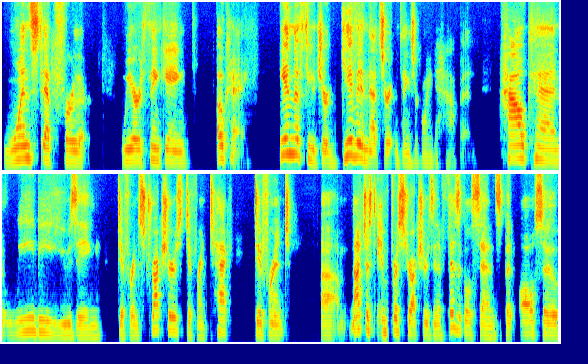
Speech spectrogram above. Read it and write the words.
one step further. We are thinking, okay, in the future, given that certain things are going to happen, how can we be using different structures, different tech, different, um, not just infrastructures in a physical sense, but also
